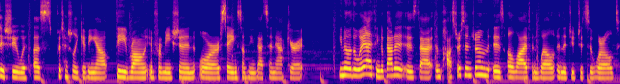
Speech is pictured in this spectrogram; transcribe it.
issue with us potentially giving out the wrong information or saying something that's inaccurate. You know, the way I think about it is that imposter syndrome is alive and well in the jujitsu world.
